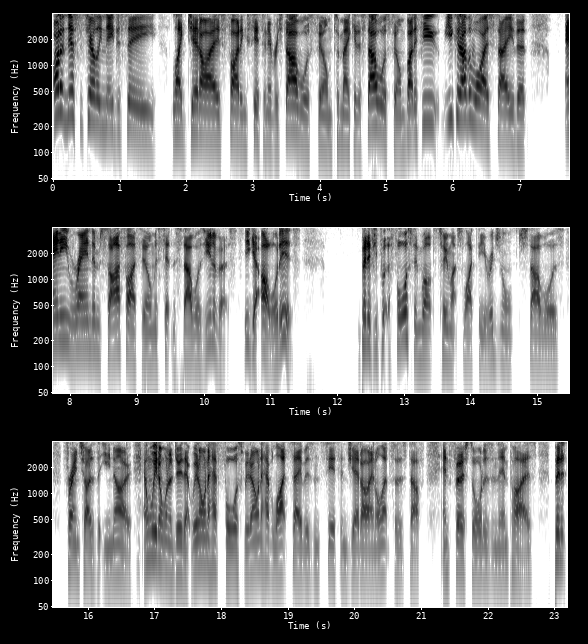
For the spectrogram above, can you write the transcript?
I don't necessarily need to see like Jedi's fighting Sith in every Star Wars film to make it a Star Wars film, but if you you could otherwise say that any random sci-fi film is set in the Star Wars universe, you go, oh, well, it is. But if you put the Force in, well, it's too much like the original Star Wars franchise that you know, and we don't want to do that. We don't want to have Force. We don't want to have lightsabers and Sith and Jedi and all that sort of stuff, and First Orders and Empires. But it,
